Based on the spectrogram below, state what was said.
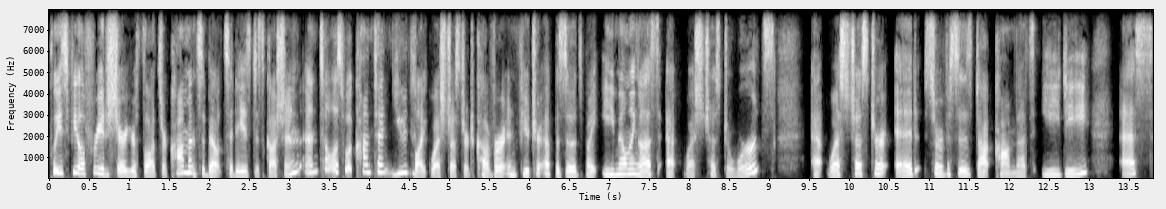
Please feel free to share your thoughts or comments about today's discussion and tell us what content you'd like Westchester to cover in future episodes by emailing us at westchesterwords at westchesteredservices.com. That's E D S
